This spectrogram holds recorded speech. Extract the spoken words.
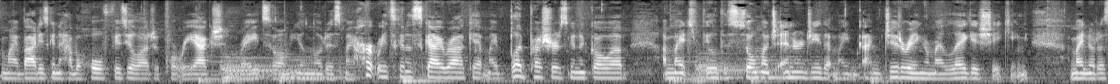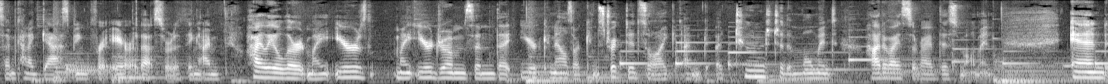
My body's going to have a whole physiological reaction, right? So you'll notice my heart rate's going to skyrocket, my blood pressure is going to go up. I might feel this so much energy that my I'm jittering or my leg is shaking. I might notice I'm kind of gasping for air, that sort of thing. I'm highly alert. My ears, my eardrums, and the ear canals are constricted, so I, I'm attuned to the moment. How do I survive this moment? And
